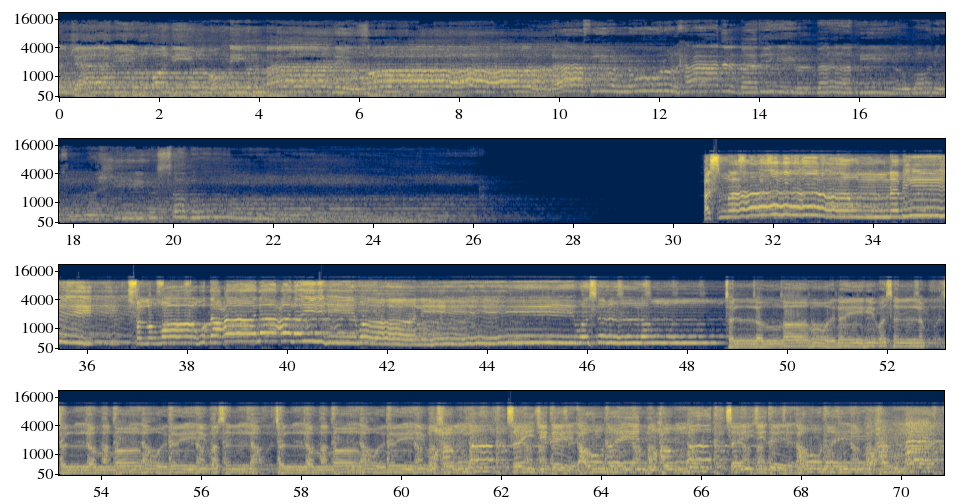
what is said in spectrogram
المقسط أسماء النبي صلى الله تعالى عليه وآله وسلم. صلى الله عليه وسلم. صلی اللہ علیہ وسلم. صلی اللہ علیہ محمد سید کونین محمد سید کونین محمد.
